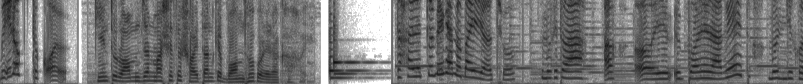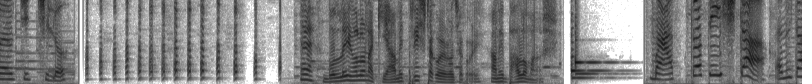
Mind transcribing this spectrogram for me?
বিরক্ত কর। কিন্তু রমজান মাসে তো শয়তানকে বন্ধ করে রাখা হয়। তাহলে তুমি কেন বাইরে আছো? তোমাকে তো পরের আগে বন্দি করা উচিত ছিল। হ্যাঁ বললেই হলো নাকি আমি ত্রিশটা করে রোজা করি আমি ভালো মানুষ। মাত্র তিরিশটা? আমি তো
